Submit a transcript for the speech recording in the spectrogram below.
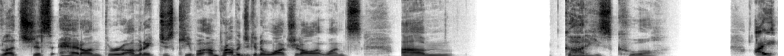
let's just head on through. I'm gonna just keep on I'm probably just gonna watch it all at once. Um God, he's cool. I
